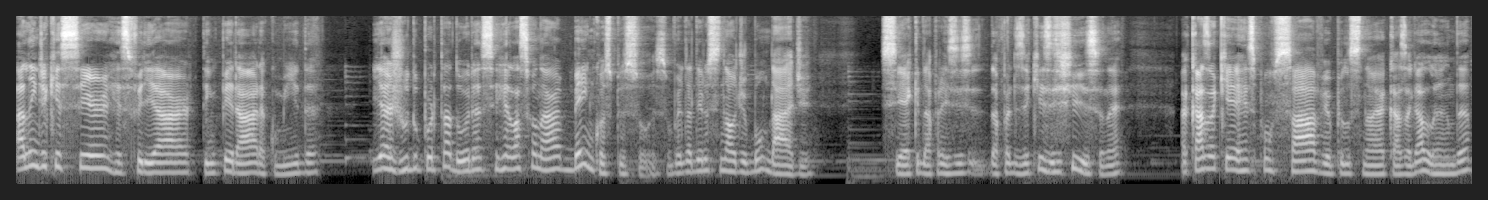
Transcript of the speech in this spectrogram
além de aquecer, resfriar, temperar a comida e ajuda o portador a se relacionar bem com as pessoas. Um verdadeiro sinal de bondade. Se é que dá pra dizer que existe isso, né? A casa que é responsável pelo sinal é a Casa Galanda.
